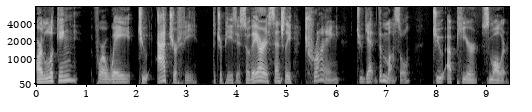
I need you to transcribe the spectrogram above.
are looking for a way to atrophy the trapezius. So they are essentially trying to get the muscle to appear smaller.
